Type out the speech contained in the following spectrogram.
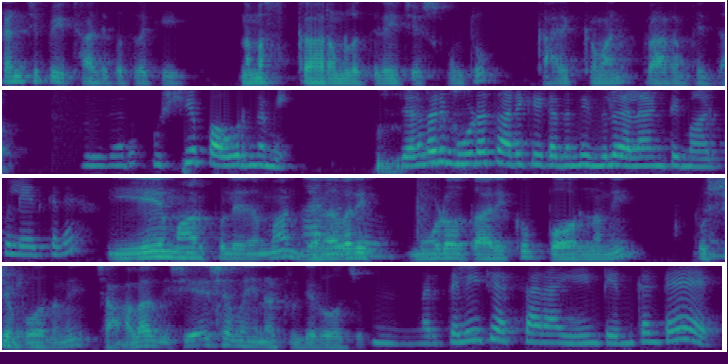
కంచి పీఠాధిపతులకి నమస్కారములు తెలియచేసుకుంటూ కార్యక్రమాన్ని ప్రారంభిద్దాం. గురుగారు పుష్య పౌర్ణమి. జనవరి మూడో తారీఖే కదండి ఇందులో ఎలాంటి మార్పు లేదు కదా? ఏ మార్పు లేదమ్మా జనవరి. మూడవ తారీఖు పౌర్ణమి పుష్య. పౌర్ణమి చాలా విశేషమైనటువంటి రోజు. మరి తెలియచేస్తారా ఏంటి? ఎందుకంటే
